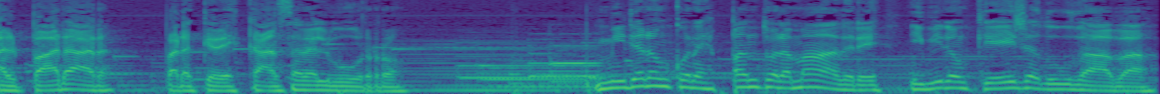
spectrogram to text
al parar para que descansara el burro. Miraron con espanto a la madre y vieron que ella dudaba.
